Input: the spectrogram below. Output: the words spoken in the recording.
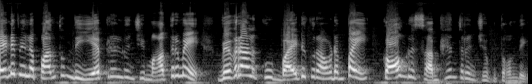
రెండు వేల పంతొమ్మిది ఏప్రిల్ నుంచి మాత్రమే వివరాలకు బయటకు రావడంపై కాంగ్రెస్ అభ్యంతరం చెబుతోంది.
